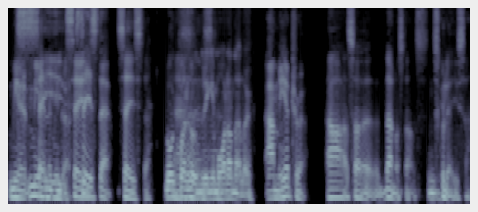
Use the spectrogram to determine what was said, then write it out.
Mer, mer eller mindre. sägs, Sägs det. Sägs det. Låg på en Eh, hundring i månaden eller? Ja, mer tror jag. Ja, alltså, där någonstans skulle jag gissa.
